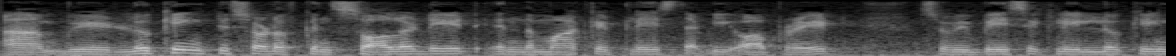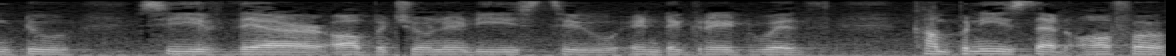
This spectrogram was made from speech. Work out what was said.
Um, we're looking to sort of consolidate in the marketplace that we operate. So we're basically looking to see if there are opportunities to integrate with companies that offer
